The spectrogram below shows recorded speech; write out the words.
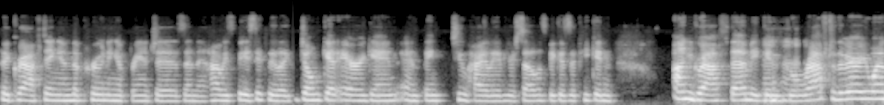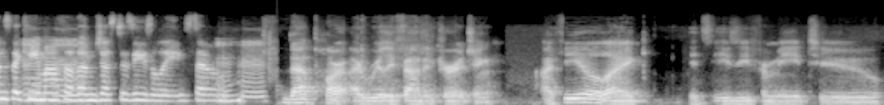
the grafting and the pruning of branches and how he's basically like, don't get arrogant and think too highly of yourselves because if he can ungraft them, he can Mhm. graft the very ones that came off of them just as easily. So, Mhm. That part I really found encouraging. I feel like it's easy for me to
